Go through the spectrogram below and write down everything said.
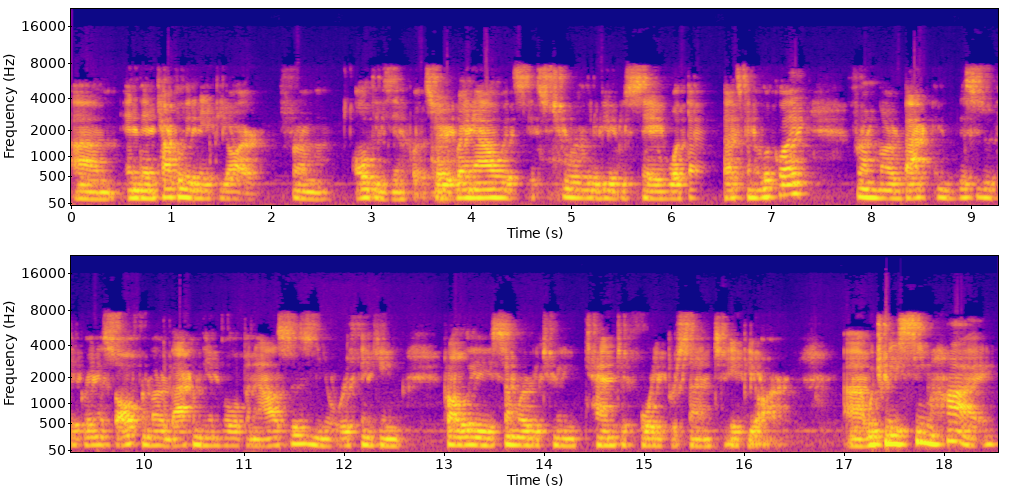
um, and then calculate an APR from all these inputs. Right. Right now, it's it's too early to be able to say what that, that's going to look like. From our back, and this is with a grain of salt. From our back of the envelope analysis, you know, we're thinking probably somewhere between 10 to 40 percent APR, uh, which may seem high,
